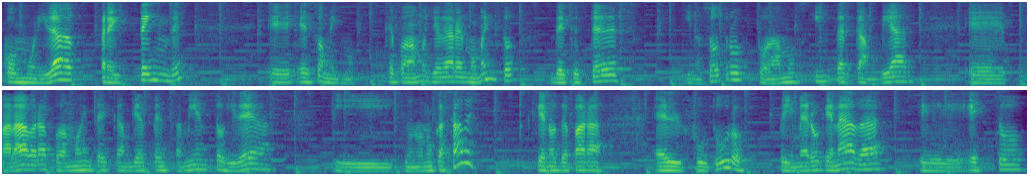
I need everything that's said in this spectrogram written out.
comunidad pretende eh, eso mismo, que podamos llegar al momento de que ustedes y nosotros podamos intercambiar eh, palabras, podamos intercambiar pensamientos, ideas y uno nunca sabe qué nos depara el futuro. Primero que nada, eh, esto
